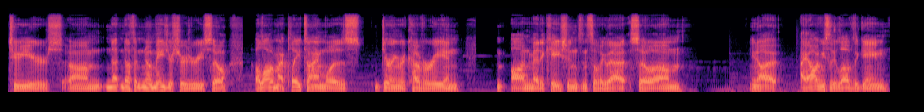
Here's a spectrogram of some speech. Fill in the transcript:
two years. Um, no, nothing, no major surgeries. So a lot of my playtime was during recovery and on medications and stuff like that. So, um, you know, I, I obviously love the game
